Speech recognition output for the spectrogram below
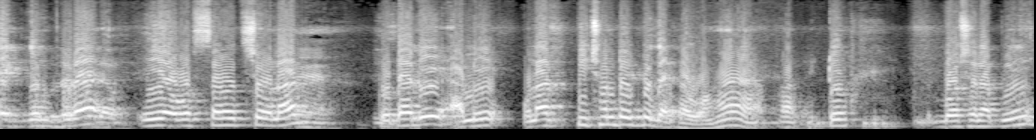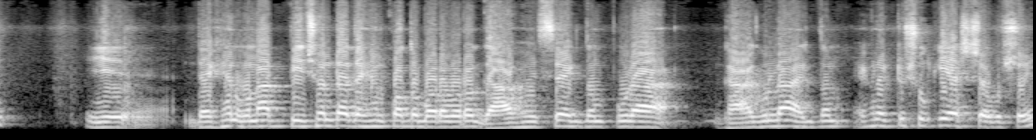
একদম পুরো এই অবস্থা হচ্ছে ওনার। হ্যাঁ। টোটালি আমি ওনার পিছনটা একটু দেখাবো হ্যাঁ? একটু বসেন আপনি। ইয়ে দেখেন ওনার পিছনটা দেখেন কত বড় বড় গা হয়েছে একদম পুরা গা গুলা একদম এখন একটু শুকিয়ে আসছে অবশ্যই।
